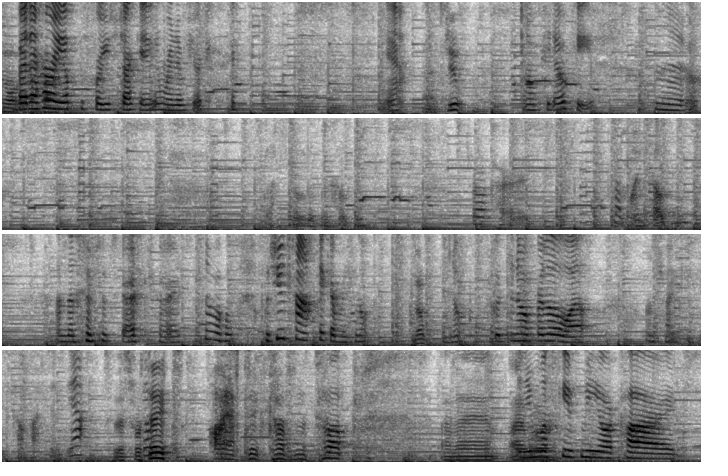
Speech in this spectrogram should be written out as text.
no, Better hurry up before you start getting rid of your cards. Yeah. Thank you. Okie dokies. No. That still doesn't help me. Draw a card. That might help me. And then I have to discard a card. No. But you can't pick everything up. Nope. Nope. It's good to know for a little while. I'm trying to keep these compacted. Yeah. So this rotates. I have to take a card from the top, and then I And you will. must give me your cards.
